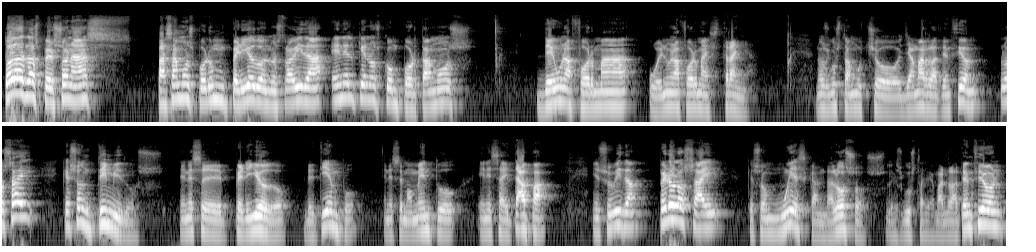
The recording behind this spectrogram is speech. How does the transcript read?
Todas las personas pasamos por un periodo en nuestra vida en el que nos comportamos de una forma o en una forma extraña. Nos gusta mucho llamar la atención, los hay que son tímidos en ese periodo de tiempo, en ese momento en esa etapa en su vida, pero los hay que son muy escandalosos, les gusta llamar la atención,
